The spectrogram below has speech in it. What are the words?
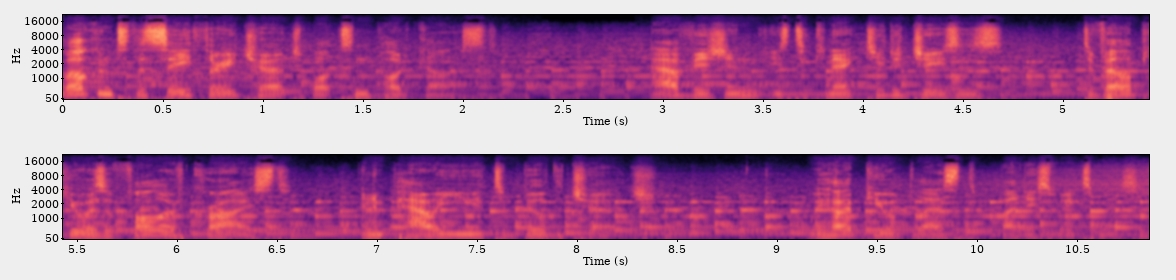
Welcome to the C3 Church Watson podcast. Our vision is to connect you to Jesus, develop you as a follower of Christ, and empower you to build the church. We hope you are blessed by this week's message.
